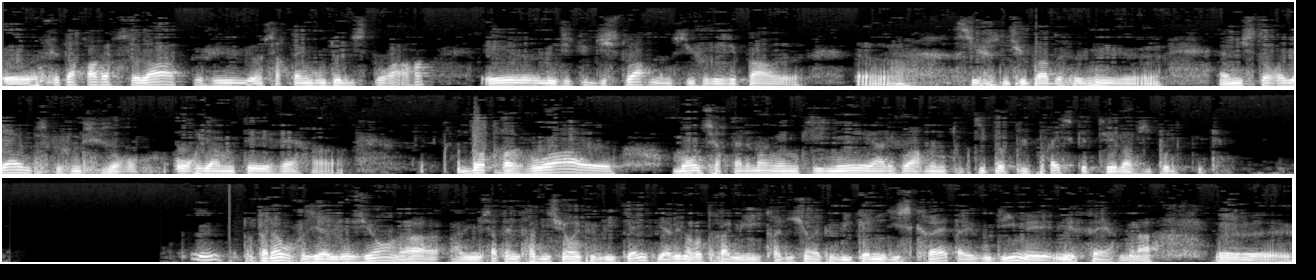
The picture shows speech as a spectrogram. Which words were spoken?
euh, c'est à travers cela que j'ai eu un certain goût de l'histoire et les études d'histoire, même si je les ai pas, euh, euh, si je ne suis pas devenu un historien, parce que je me suis orienté vers d'autres voies, m'ont certainement incliné à aller voir un tout petit peu plus près ce qu'était la vie politique. Tout à l'heure, vous faisiez allusion là, à une certaine tradition républicaine qu'il y avait dans votre famille. Tradition républicaine discrète, avez-vous dit, mais, ferme. Là. Euh,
